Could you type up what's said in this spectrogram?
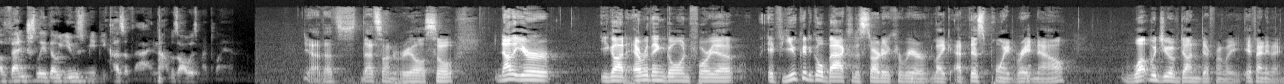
eventually they'll use me because of that. And that was always my plan. Yeah, that's that's unreal. So now that you're you got everything going for you, if you could go back to the start of your career, like at this point right now, what would you have done differently, if anything?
